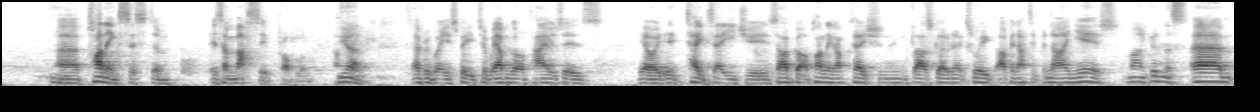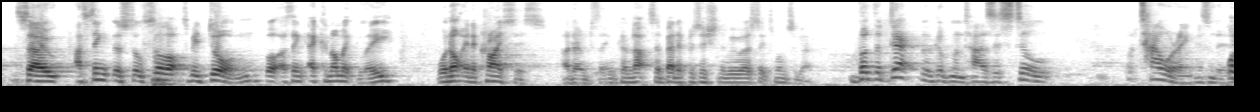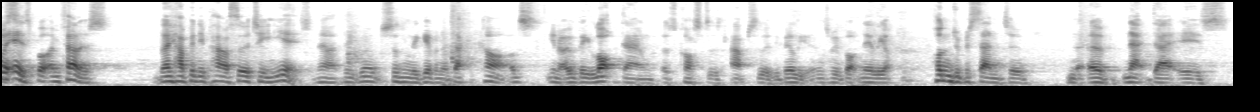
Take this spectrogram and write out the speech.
Uh, planning system is a massive problem. I yeah. think everyone you speak to, we haven't got enough houses you know, it takes ages. I've got a planning application in Glasgow next week. I've been at it for nine years. My goodness. Um, so I think there's still, still a lot to be done, but I think economically, we're not in a crisis, I don't think, and that's a better position than we were six months ago. But the debt the government has is still towering, isn't it? Well, it is, but in fairness, they have been in power 13 years. Now, they weren't suddenly given a deck of cards. You know, the lockdown has cost us absolutely billions. We've got nearly 100% of of net debt is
